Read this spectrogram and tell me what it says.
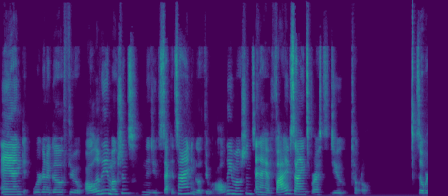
and we're to go through all of the emotions. I'm to do the second sign and go through all the emotions. And I have five signs for us to do total. So we're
